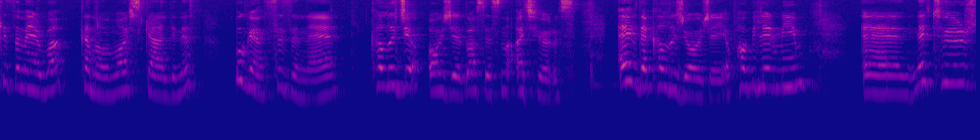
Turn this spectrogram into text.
Herkese merhaba, kanalıma hoş geldiniz. Bugün sizinle kalıcı oje dosyasını açıyoruz. Evde kalıcı oje yapabilir miyim? Ee, ne tür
